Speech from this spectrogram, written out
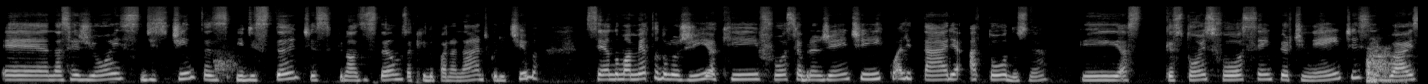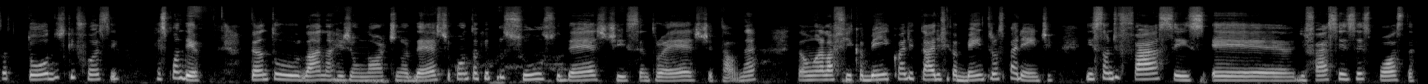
é, nas regiões distintas e distantes que nós estamos aqui do Paraná, de Curitiba, sendo uma metodologia que fosse abrangente e qualitária a todos, né? Que as questões fossem pertinentes, iguais a todos que fossem responder, tanto lá na região norte, nordeste, quanto aqui para o sul, sudeste, centro-oeste e tal, né? Então ela fica bem igualitária, fica bem transparente e são de fáceis, é, de fáceis resposta.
